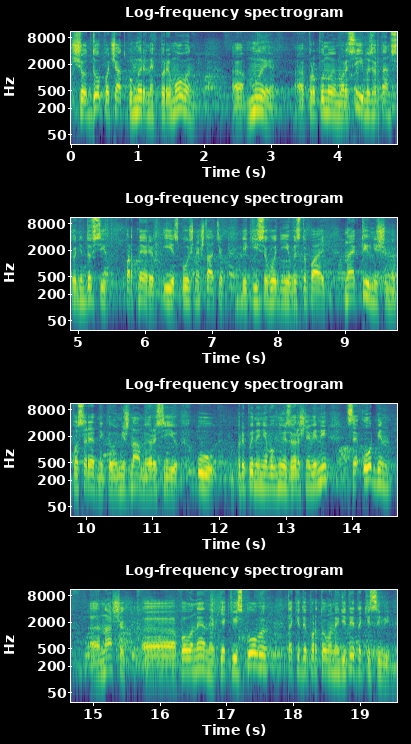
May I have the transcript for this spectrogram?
що до початку мирних перемовин е, ми е, пропонуємо Росії. Ми звертаємося сьогодні до всіх партнерів і Сполучених Штатів, які сьогодні виступають найактивнішими посередниками між нами і Росією у припиненні вогню і завершення війни. Це обмін е, наших полонених, як військових, так і депортованих дітей, так і цивільних.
